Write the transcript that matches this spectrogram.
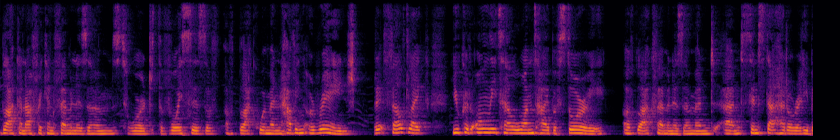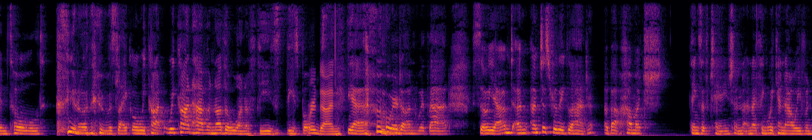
Black and African feminisms, toward the voices of, of Black women having a range. It felt like you could only tell one type of story of black feminism and and since that had already been told you know it was like oh we can't we can't have another one of these these books we're done. Yeah mm-hmm. we're done with that. So yeah I'm, I'm i'm just really glad about how much things have changed and, and i think we can now even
